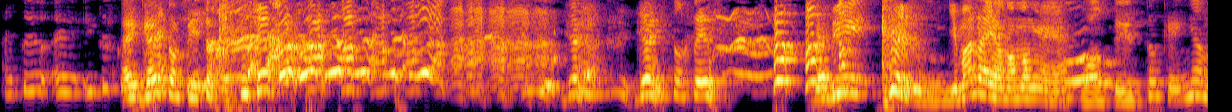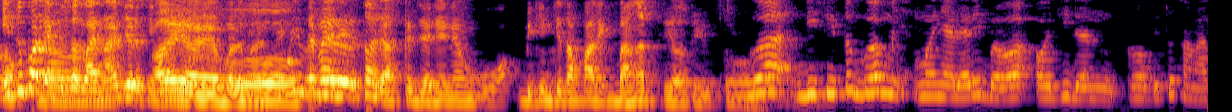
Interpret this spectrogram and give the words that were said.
Atau eh, itu Eh guys waktu itu Guys Guys waktu itu Jadi gimana ya ngomongnya ya? Waktu itu kayaknya Itu buat lockdown. episode lain aja sih. Oh iya iya boleh boleh Tapi ada, itu ada kejadian yang bikin kita panik banget sih waktu itu gue di situ gue men- menyadari bahwa Oji dan Rob itu sangat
